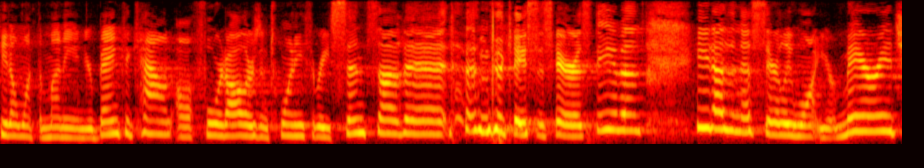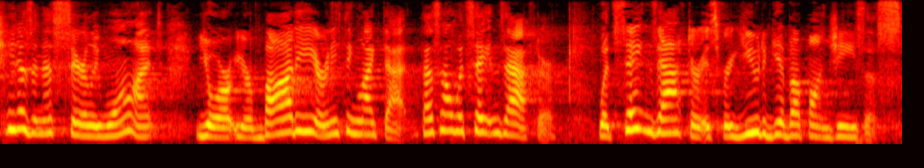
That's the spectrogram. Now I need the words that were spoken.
He don't want the money in your bank account, all $4.23 of it. in the case of Sarah Stevens. He doesn't necessarily want your marriage. He doesn't necessarily want your, your body or anything like that. That's not what Satan's after. What Satan's after is for you to give up on Jesus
